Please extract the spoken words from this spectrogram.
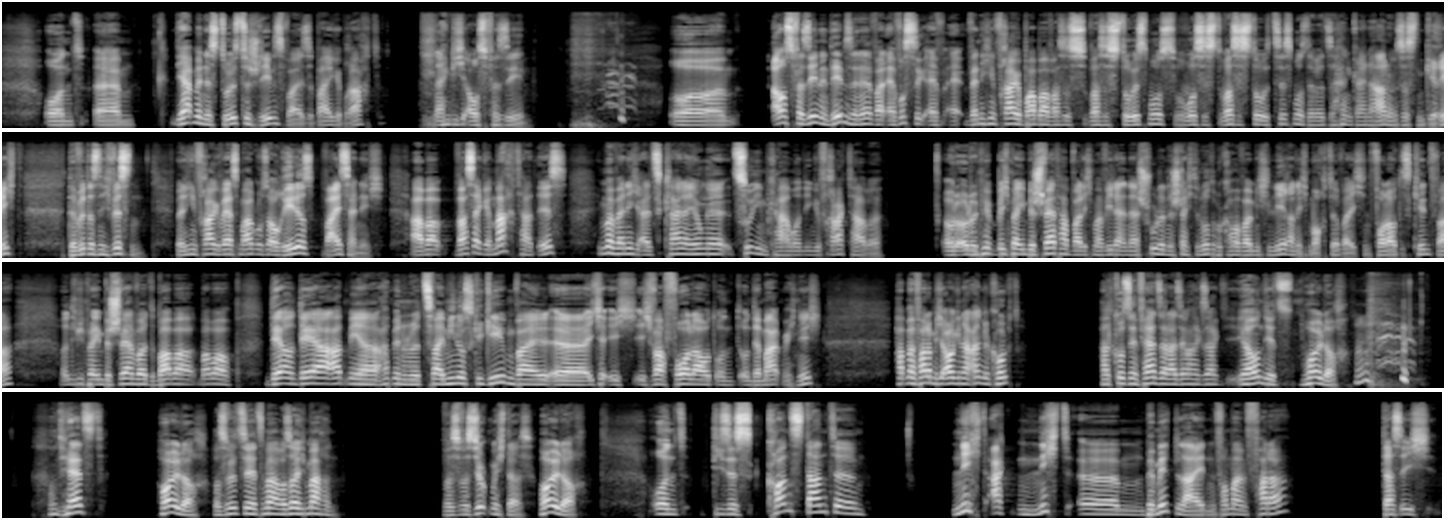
Und ähm, der hat mir eine stoistische Lebensweise beigebracht, eigentlich aus Versehen. Ähm, aus Versehen in dem Sinne, weil er wusste, er, wenn ich ihn frage, Baba, was ist, was ist Stoismus, was ist, was ist Stoizismus, der wird sagen, keine Ahnung, ist das ein Gericht? Der wird das nicht wissen. Wenn ich ihn frage, wer ist Marcus Aurelius, weiß er nicht. Aber was er gemacht hat, ist, immer wenn ich als kleiner Junge zu ihm kam und ihn gefragt habe, oder, oder mich bei ihm beschwert habe, weil ich mal wieder in der Schule eine schlechte Note bekomme, weil mich ein Lehrer nicht mochte, weil ich ein vorlautes Kind war. Und ich mich bei ihm beschweren wollte, Baba, Baba, der und der hat mir, hat mir nur eine 2 Minus gegeben, weil äh, ich, ich, ich war vorlaut und, und der mag mich nicht. Hat mein Vater mich original angeguckt, hat kurz den Fernseher leise gemacht und gesagt, ja und jetzt, heul doch. und jetzt, heul doch. Was willst du jetzt machen? Was soll ich machen? Was, was juckt mich das? Heul doch. Und dieses konstante nicht, nicht ähm, bemitleiden von meinem Vater, dass ich,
